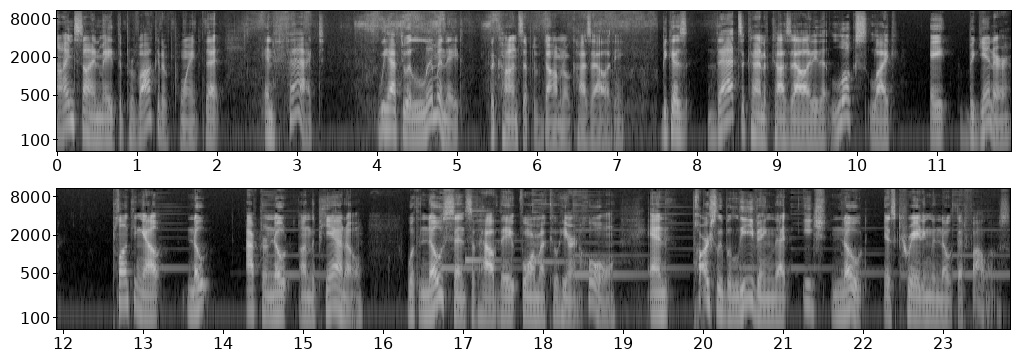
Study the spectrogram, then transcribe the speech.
Einstein made the provocative point that, in fact, we have to eliminate the concept of domino causality because that's a kind of causality that looks like a beginner plunking out note after note on the piano with no sense of how they form a coherent whole and partially believing that each note is creating the note that follows.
